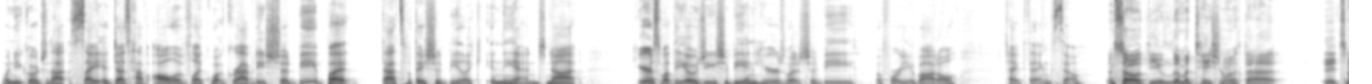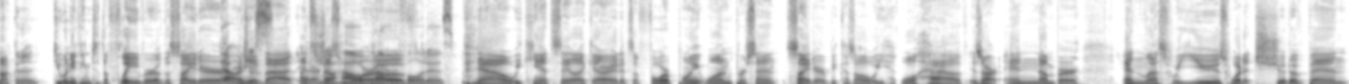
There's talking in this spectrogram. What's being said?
when you go to that site, it does have all of like what gravity should be, but that's what they should be like in the end. Not here's what the OG should be and here's what it should be before you bottle type thing. So And so the limitation with that, it's not going to do anything to the flavor of the cider no, or any just, of that. It's I don't know just how more powerful of it is. now we can't say like, all right, it's a 4.1% cider because all we will have is our N number unless we use what it should have been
